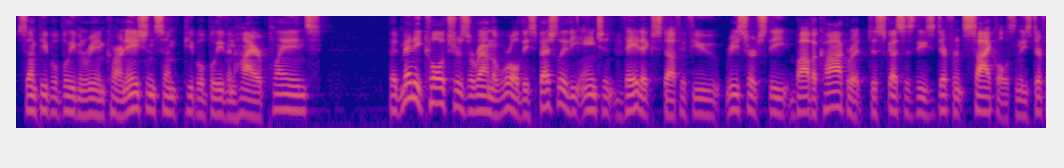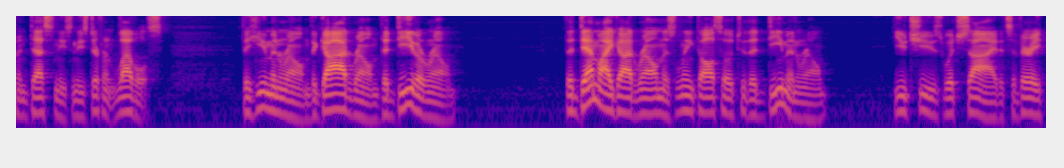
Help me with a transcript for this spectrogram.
Some people believe in reincarnation, some people believe in higher planes. But many cultures around the world, especially the ancient Vedic stuff, if you research the Bhavachakra, it discusses these different cycles and these different destinies and these different levels. The human realm, the god realm, the deva realm. The demigod realm is linked also to the demon realm. You choose which side. It's a very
